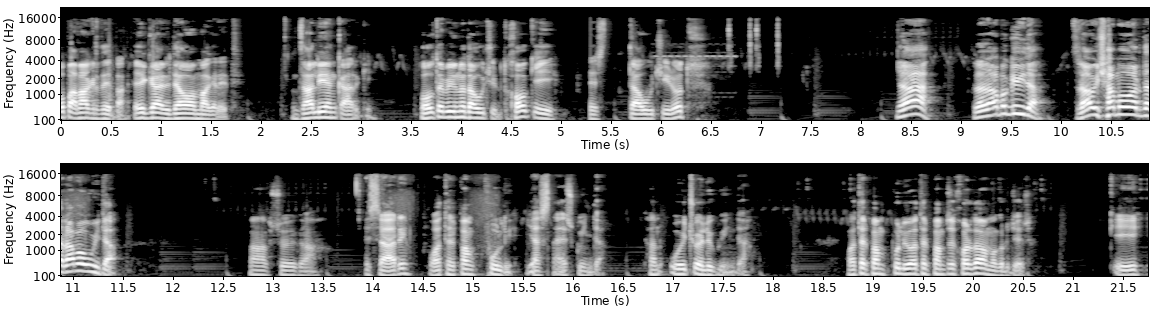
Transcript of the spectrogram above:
ოპა მაგრდება. ეგ არის დავამაგრეთ. ძალიან კარგი. ბოლტები უნდა დაუჭიროთ, ხო კი? ეს დაუჭიროთ. ა რა მოგივიდა? ზრავი ჩამოვარდა, რა მოვიდა? აა, ვსუეგა. ეს არის water pump ფული, ясно, ეს გვინდა. თან უეჭველი გვინდა. water pump ფული, water pump-ზე ხარ დავამაგრო ჯერ. კი,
